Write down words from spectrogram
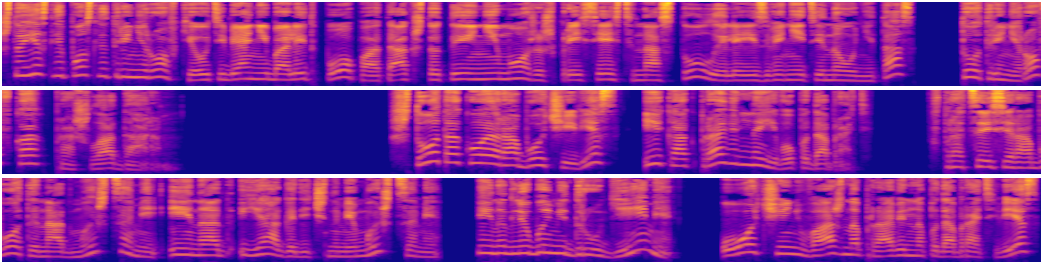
что если после тренировки у тебя не болит попа так, что ты не можешь присесть на стул или, извините, на унитаз, то тренировка прошла даром. Что такое рабочий вес и как правильно его подобрать? В процессе работы над мышцами и над ягодичными мышцами и над любыми другими очень важно правильно подобрать вес,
